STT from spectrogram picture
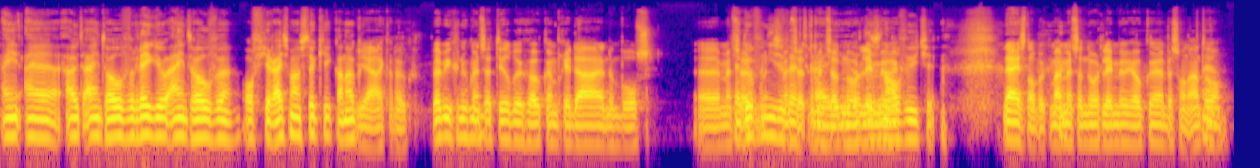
ein- eh, uit Eindhoven, regio Eindhoven, of je reist maar een stukje, kan ook. Ja, kan ook. We hebben hier genoeg mensen uit Tilburg ook en Breda en Den Bosch. Eh mensen Ja, die niet zo mensen uit- mensen is een half Noord-Limburg. uurtje. Nee, snap ik. Maar mensen uit Noord-Limburg ook best wel een aantal.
